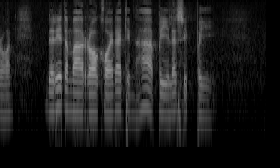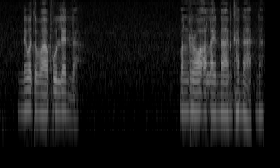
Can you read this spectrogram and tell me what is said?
ร้อน เดี๋ยวนี้ตมารอคอยได้ถึงห้าปีและสิบปี นึกว่าตมาพูดเล่นล่ะ มันรออะไรนานขนาดนั้น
